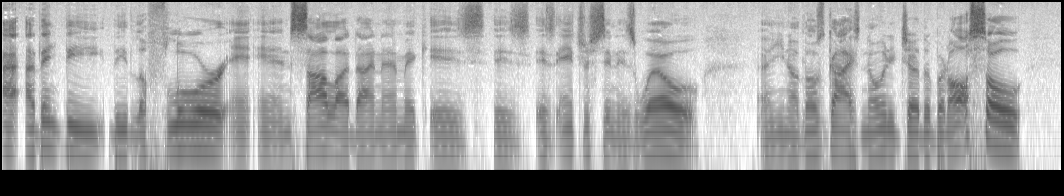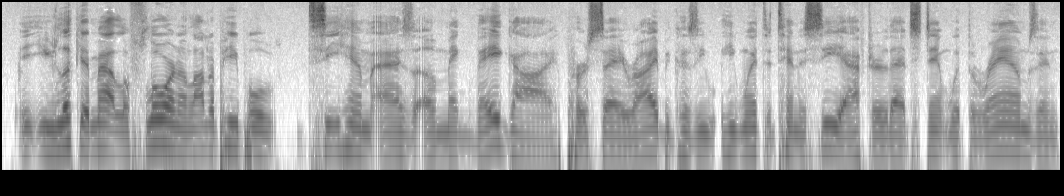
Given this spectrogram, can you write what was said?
I, think the the LaFleur and, and Saleh dynamic is is is interesting as well. And you know those guys knowing each other, but also you look at Matt LaFleur, and a lot of people see him as a McVay guy per se, right? Because he he went to Tennessee after that stint with the Rams, and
